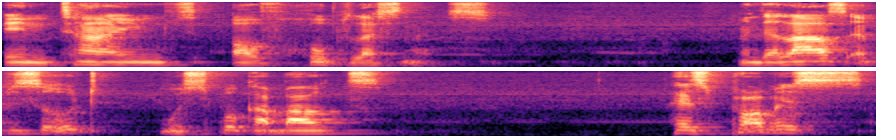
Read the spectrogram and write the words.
in times of hopelessness. In the last episode, we spoke about his promise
